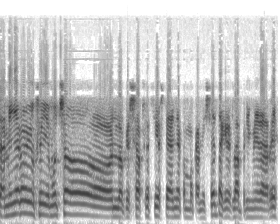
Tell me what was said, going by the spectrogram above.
También yo creo que influye mucho lo que se ha ofrecido este año como camiseta, que es la primera vez,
